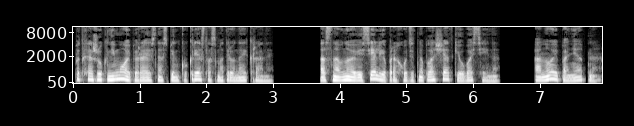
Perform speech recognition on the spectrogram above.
Подхожу к нему, опираясь на спинку кресла, смотрю на экраны. Основное веселье проходит на площадке у бассейна. Оно и понятно.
